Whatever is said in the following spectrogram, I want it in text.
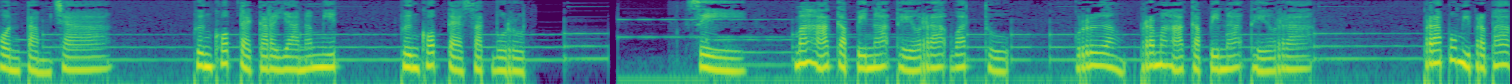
คนต่ำช้า พึงคบแต่กัลยาณมิตร พึงคบแต่สัตบุรุษ 4. มหากัปปินะเถระวัตถุ เรื่องพระมหากัปปินะเถระ พระผู้มีพระภาค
